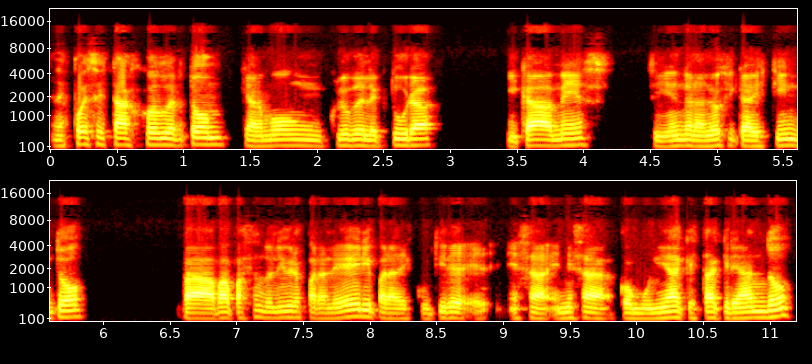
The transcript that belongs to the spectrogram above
Después está Hodler Tom, que armó un club de lectura y cada mes siguiendo una lógica distinto, va, va, pasando libros para leer y para discutir en esa, en esa comunidad que está creando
